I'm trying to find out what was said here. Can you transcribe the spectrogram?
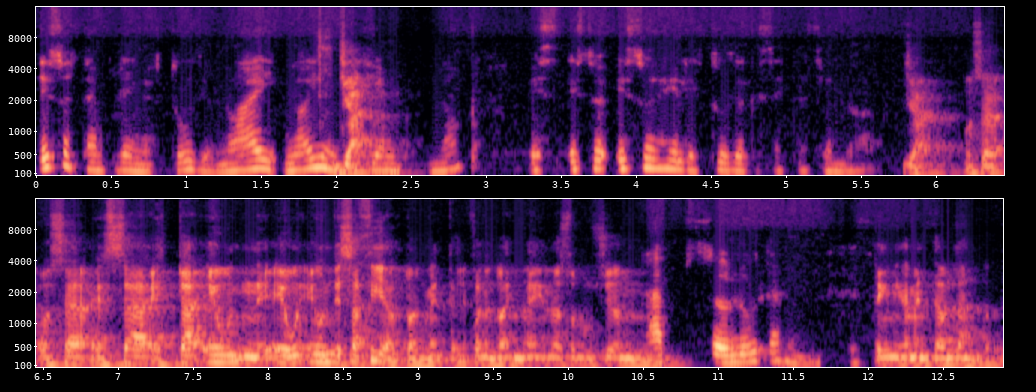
eso está en pleno estudio, no hay, no hay un ya. tiempo, ¿no? Es, eso, eso es el estudio que se está haciendo ahora. Ya, o sea, o sea esa, está, es, un, es, un, es un desafío actualmente. En no hay, no hay una solución. Absolutamente. Eh, técnicamente hablando.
